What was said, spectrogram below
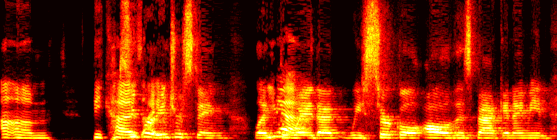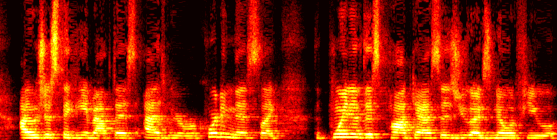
Um, because super I, interesting, like yeah. the way that we circle all of this back. And I mean, I was just thinking about this as we were recording this. Like the point of this podcast is, you guys know, if you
